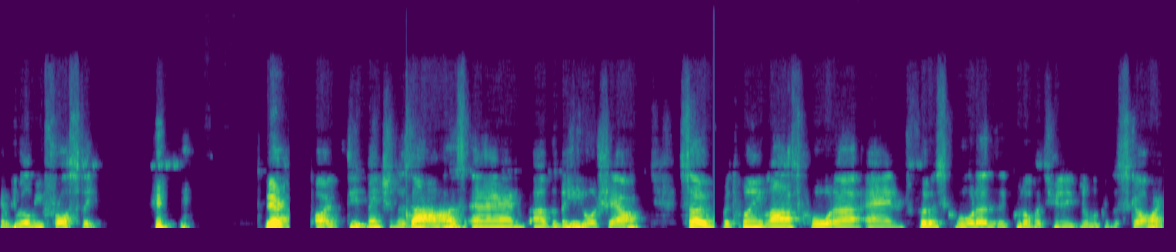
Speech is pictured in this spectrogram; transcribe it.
It will be frosty. now, I did mention the stars and uh, the meteor shower. So between last quarter and first quarter, there's a good opportunity to look at the sky.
